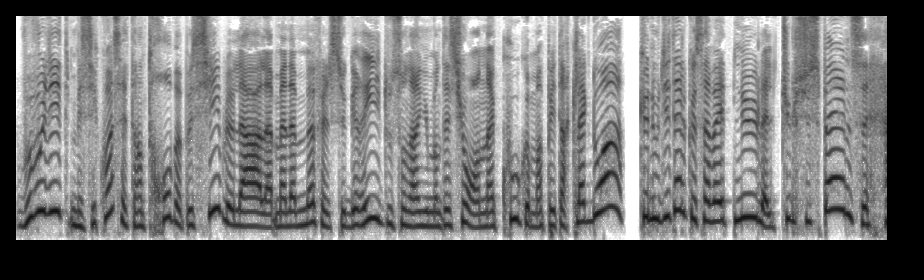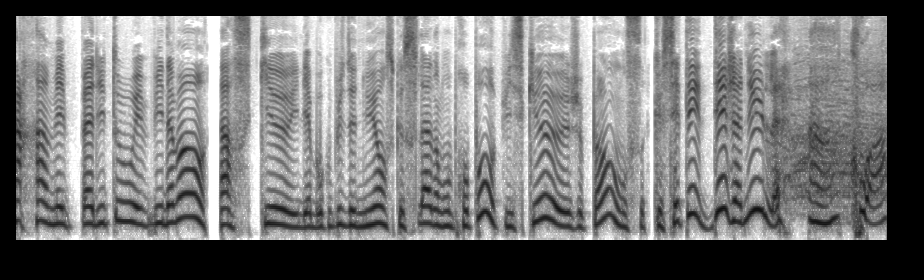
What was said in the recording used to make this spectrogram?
Vous vous dites, mais c'est quoi cette intro pas possible là? La Madame Meuf, elle se grille toute son argumentation en un coup comme un pétard claque-doigt. Que nous dit-elle que ça va être nul? Elle tue le suspense? Ah mais pas du tout, évidemment. Parce que il y a beaucoup plus de nuances que cela dans mon propos, puisque je pense que c'était déjà nul. Hein? Quoi?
